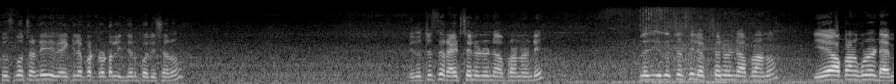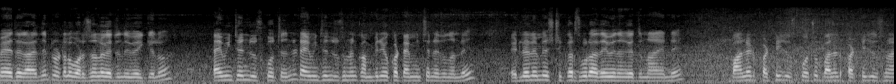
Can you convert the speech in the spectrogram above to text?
చూసుకోవచ్చండి. ఇది వెహికల్ యొక్క టోటల్ ఇంజన్ పొజిషను ఇది వచ్చేసి రైట్ సైడ్ నుండి అప్రాన్ అండి. ప్లస్ ఇది వచ్చేసి లెఫ్ట్ సైడ్ నుండి అప్రాను ఏ అప్రాన్ కూడా డ్యామేజ్ అయితే కాలేదు టోటల్ ఒరిజినల్గా అవుతుంది వెహికల్ టైమింగ్ చేంజ్ చూసుకోవచ్చండి. టైమింగ్ చేంజ్ చూసుకున్న కంపెనీ యొక్క టైమింగ్ చేంజ్ అవుతుందండి ఎడ్ల మీద స్టిక్కర్స్ కూడా అదే విధంగా అవుతున్నాయండి బాలెట్ పట్టి చూసుకోవచ్చు. బాలెట్ పట్టి చూసుకున్నా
